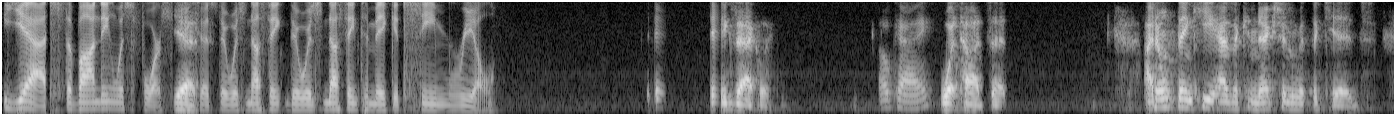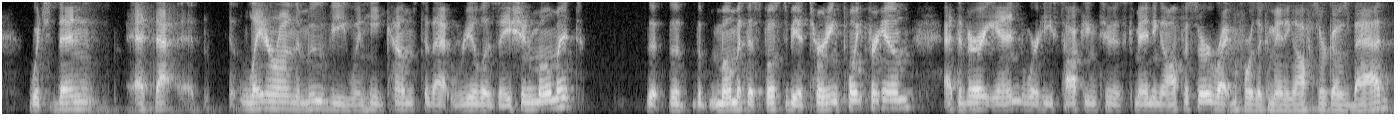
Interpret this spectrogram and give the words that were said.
yes, the bonding was forced Yes. because there was nothing. There was nothing to make it seem real. Exactly. Okay. what Todd said. I don't think he has a connection with the kids, which then at that later on in the movie when he comes to that realization moment, the, the the moment that's supposed to be a turning point for him at the very end where he's talking to his commanding officer right before the commanding officer goes bad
